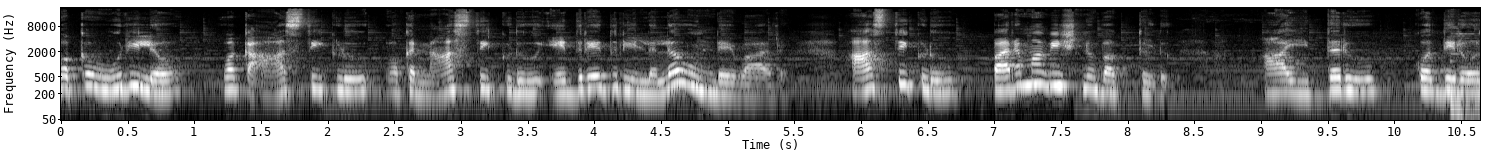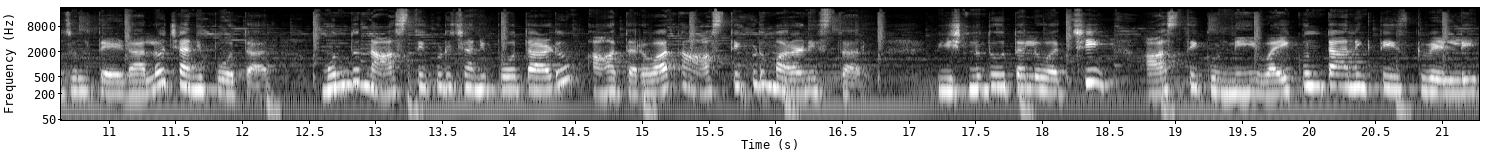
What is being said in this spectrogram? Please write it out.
ఒక ఊరిలో ఒక ఆస్తికుడు ఒక నాస్తికుడు ఎదురెదురిళ్ళలో ఉండేవారు. ఆస్తికుడు పరమ విష్ణు భక్తుడు. ఆ ఇద్దరు కొద్ది రోజుల తేడాలో చనిపోతారు. ముందు నాస్తికుడు చనిపోతాడు ఆ తర్వాత ఆస్తికుడు మరణిస్తారు. విష్ణుదూతలు వచ్చి ఆస్తికుణ్ణి వైకుంఠానికి తీసుకువెళ్ళి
